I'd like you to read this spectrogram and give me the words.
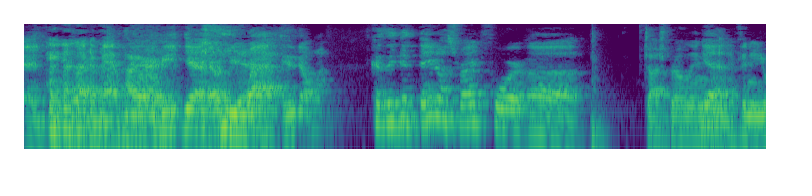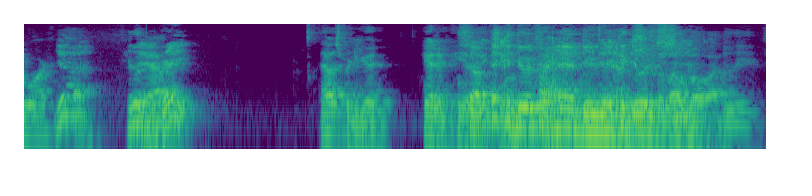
and Painted like a You know what vampire. I mean? Yeah, that would be Yeah. whack, dude. I want because they did Thanos right for uh Josh Brolin Yeah. in Infinity War. yeah he looked Yeah. great. That was pretty good. He had a, he had So a if big they could do it for him, dude, He they could do it for huge Lobo, I believe.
